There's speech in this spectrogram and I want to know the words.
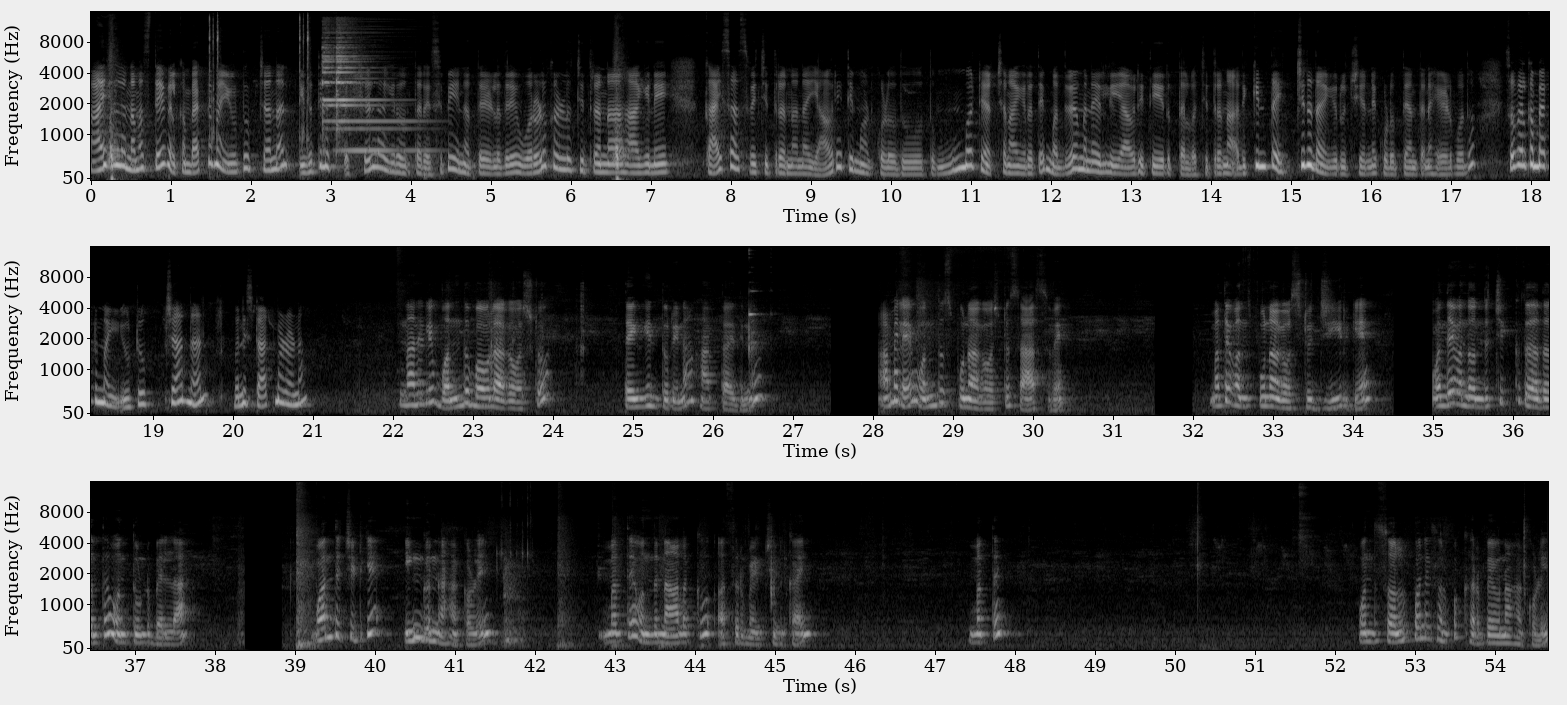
Hi, hello, ನಮಸ್ತೆ. Welcome back to my YouTube channel ಇವತ್ತಿನ special ಆಗಿರುವಂಥ ರೆಸಿಪಿ ಏನಂತ ಹೇಳಿದ್ರೆ, ಒರಳು ಕರಳು ಚಿತ್ರಾನ್ನ ಹಾಗೆಯೇ ಕಾಯಿ ಸಾಸಿವೆ ಚಿತ್ರಾನ್ನ ಯಾವ ರೀತಿ ಮಾಡ್ಕೊಳ್ಳೋದು, ತುಂಬ ಚೆನ್ನಾಗಿರುತ್ತೆ. ಮದುವೆ ಮನೆಯಲ್ಲಿ ಯಾವ ರೀತಿ ಇರುತ್ತಲ್ವ ಚಿತ್ರಾನ್ನ, ಅದಕ್ಕಿಂತ ಹೆಚ್ಚಿನದಾಗಿ ರುಚಿಯನ್ನೇ ಕೊಡುತ್ತೆ ಅಂತಲೇ ಹೇಳ್ಬೋದು. So welcome back to my YouTube channel ಬನ್ನಿ ಸ್ಟಾರ್ಟ್ ಮಾಡೋಣ. ನಾನಿಲ್ಲಿ ಒಂದು ಬೌಲ್ ಆಗೋವಷ್ಟು ತೆಂಗಿನ ತುರಿನ ಹಾಕ್ತಾ ಇದ್ದೀನಿ. ಆಮೇಲೆ ಒಂದು ಸ್ಪೂನ್ ಆಗುವಷ್ಟು ಸಾಸಿವೆ, ಮತ್ತು ಒಂದು ಸ್ಪೂನ್ ಆಗುವಷ್ಟು ಜೀರಿಗೆ, ಒಂದೇ ಒಂದೊಂದು ಚಿಕ್ಕದಾದಂಥ ಒಂದು ತುಂಡು ಬೆಲ್ಲ, ಒಂದು ಚಿಟಿಕೆ ಇಂಗನ್ನು ಹಾಕ್ಕೊಳ್ಳಿ ಮತ್ತು ಒಂದು ನಾಲ್ಕು ಹಸಿರು ಮೆಣಸಿನ್ಕಾಯಿ, ಮತ್ತು ಒಂದು ಸ್ವಲ್ಪನೇ ಸ್ವಲ್ಪ ಕರಿಬೇವನ್ನ ಹಾಕ್ಕೊಳ್ಳಿ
